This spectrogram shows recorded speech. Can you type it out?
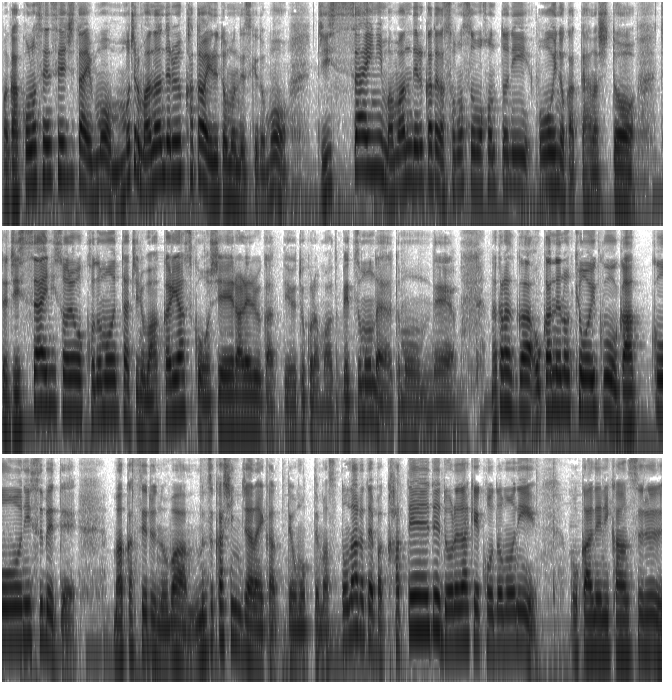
まあ、学校の先生自体ももちろん学んでる方はいると思うんですけども実際に学んでる方がそもそも本当に多いのかって話とじゃあ実際にそれを子供たちに分かりやすく教えられるかっていうところはまた別問題だと思うんでなかなかお金の教育を学校に全て任せるのは難しいんじゃないかって思ってます。となるとやっぱ家庭でどれだけ子供にお金に関する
